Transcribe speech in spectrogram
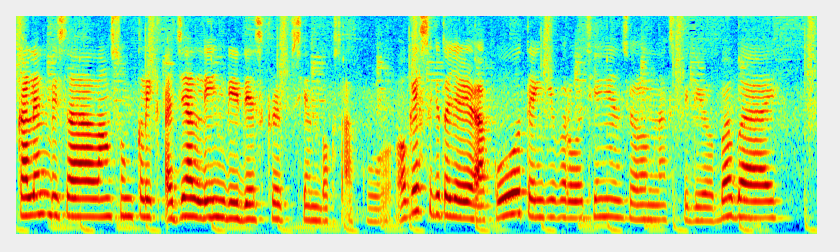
kalian bisa langsung klik aja link di description box aku. Oke, segitu aja dari aku. Thank you for watching and see you next video. Bye bye.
